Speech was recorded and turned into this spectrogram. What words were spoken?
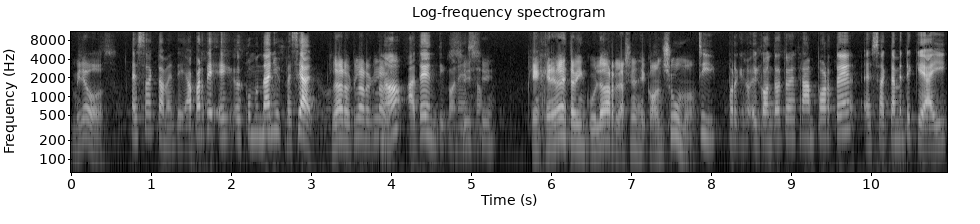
Mira vos. Exactamente. Aparte es, es como un daño especial, Claro, claro, claro. ¿no? Atenti con sí, eso. sí. Que en general está vinculado a relaciones de consumo. Sí, porque el contrato de transporte, exactamente que ahí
